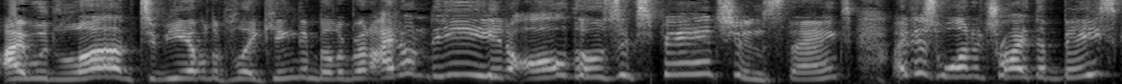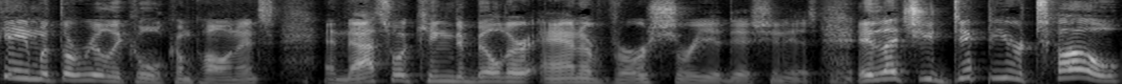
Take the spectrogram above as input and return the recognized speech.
I would love to be able to play Kingdom Builder, but I don't need all those expansions, thanks. I just want to try the base game with the really cool components. And that's what Kingdom Builder Anniversary Edition is. It lets you dip your toe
